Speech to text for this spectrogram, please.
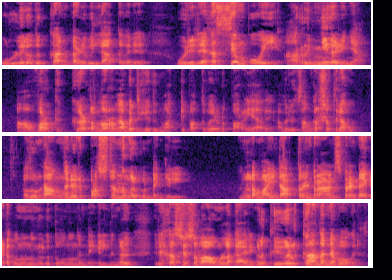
ഉള്ളിലൊതുക്കാൻ കഴിവില്ലാത്തവർ ഒരു രഹസ്യം പോയി അറിഞ്ഞു കഴിഞ്ഞാൽ അവർക്ക് കിടന്നുറങ്ങാൻ പറ്റില്ല. ഇത് മറ്റ് പത്ത് പേരോട് പറയാതെ. അവർ സംഘർഷത്തിലാവും. അതുകൊണ്ട് അങ്ങനെ ഒരു പ്രശ്നം നിങ്ങൾക്കുണ്ടെങ്കിൽ നിങ്ങളുടെ മൈൻഡ് അത്രയും ട്രാൻസ്പെറന്റ് ആയി കിടക്കുന്നു നിങ്ങൾക്ക് തോന്നുന്നുണ്ടെങ്കിൽ നിങ്ങൾ രഹസ്യ സ്വഭാവമുള്ള കാര്യങ്ങൾ കേൾക്കാൻ തന്നെ പോകരുത്.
